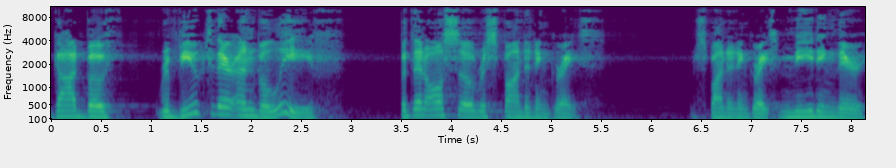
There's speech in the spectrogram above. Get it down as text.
God both rebuked their unbelief, but then also responded in grace. Responded in grace, meeting their,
